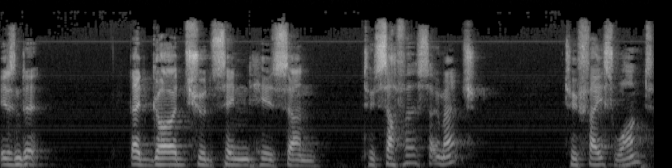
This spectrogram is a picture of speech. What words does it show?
isn't it, that God should send his Son to suffer so much, to face want,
